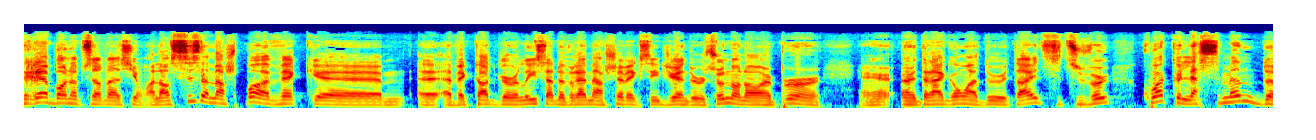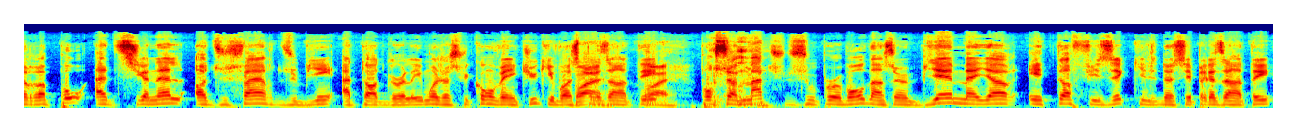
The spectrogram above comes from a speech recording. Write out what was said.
Très bonne observation. Alors, si ça marche pas avec euh, euh, avec Todd Gurley, ça devrait marcher avec CJ Anderson. On a un peu un, dragon à deux têtes, si tu veux. Quoique la semaine de repos additionnel a dû faire du bien à Todd Gurley. Moi, je suis convaincu qu'il va se présenter pour ce match du Super Bowl dans un bien meilleur état physique qu'il ne s'est présenté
